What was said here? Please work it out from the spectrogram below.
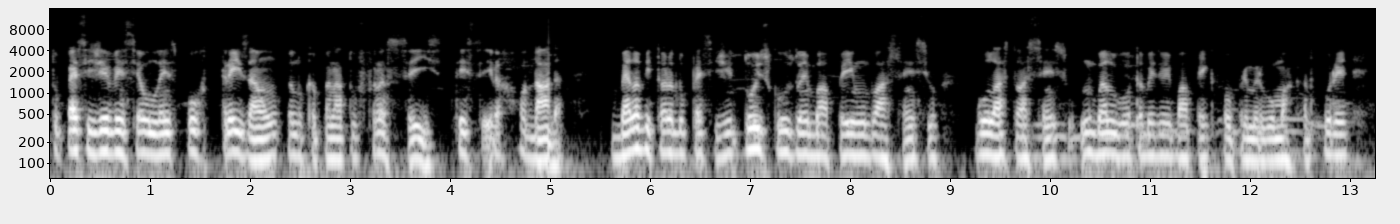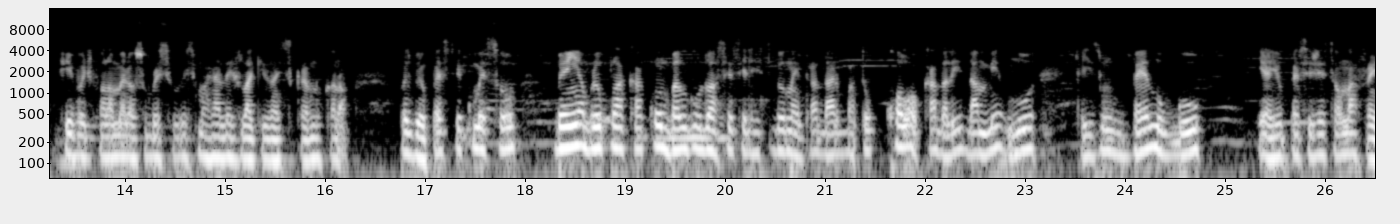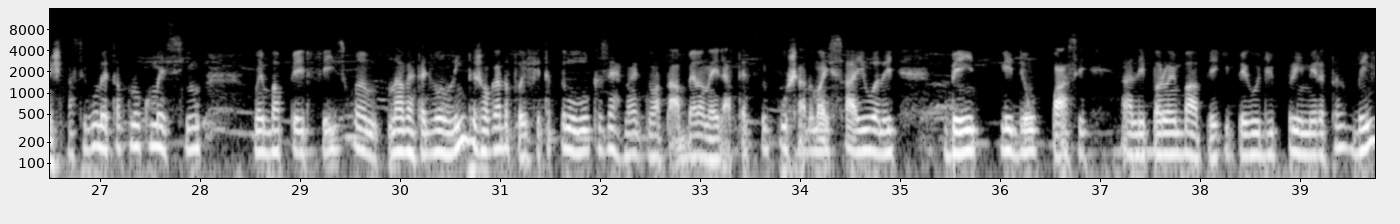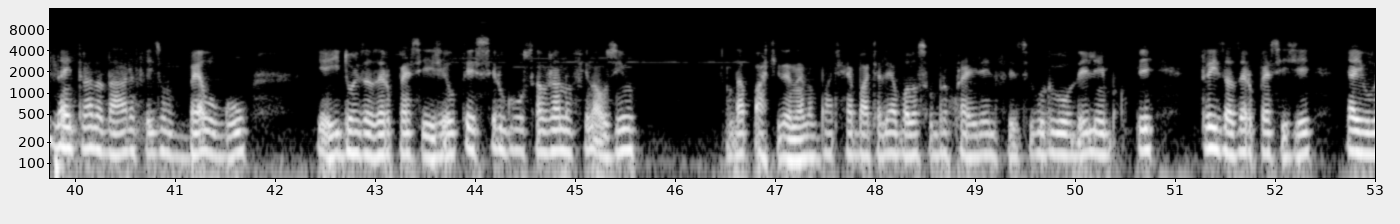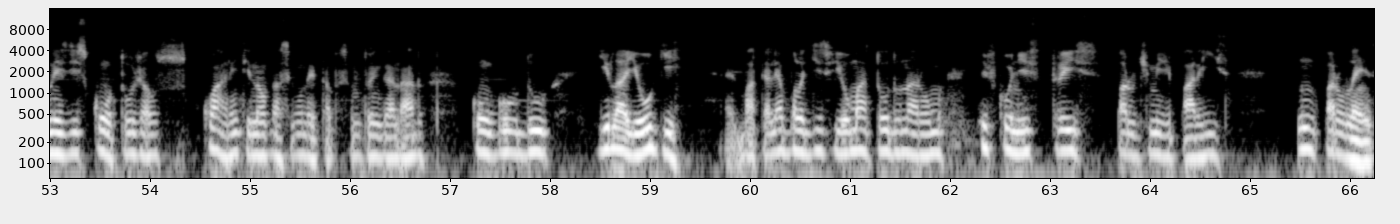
O PSG venceu o Lens por 3 a 1 pelo Campeonato Francês, terceira rodada. Bela vitória do PSG, dois gols do Mbappé e um do Asensio. Golaço do Asensio, um belo gol também do Mbappé, que foi o primeiro gol marcado por ele. Enfim, vou te falar melhor sobre esse jogo. Se mais nada, deixa o like e se inscreve no canal. Pois bem, o PSG começou bem, abriu o placar com um belo gol do Asensio. Ele recebeu na entrada da área, bateu colocado ali da meia lua, fez um belo gol. E aí o PSG saiu na frente. Na segunda etapa, no comecinho, o Mbappé fez uma, na verdade, uma linda jogada foi feita pelo Lucas Hernandes numa tabela, né? Ele até foi puxado, mas saiu ali bem e deu um passe ali para o Mbappé que pegou de primeira também na entrada da área, fez um belo gol. E aí 2 a 0 PSG. O terceiro gol saiu já no finalzinho da partida, né? No bate rebate ali a bola sobrou para ele, ele fez o segundo gol dele, Mbappé 3 a 0 PSG. E aí o Lens descontou já os 49 da segunda etapa, se eu não estou enganado, com o gol do Gilayogi é, bateu ali a bola, desviou, matou o Donnarumma e ficou nisso 3 para o time de Paris, 1 um para o Lens.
